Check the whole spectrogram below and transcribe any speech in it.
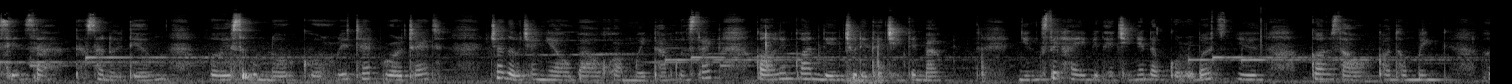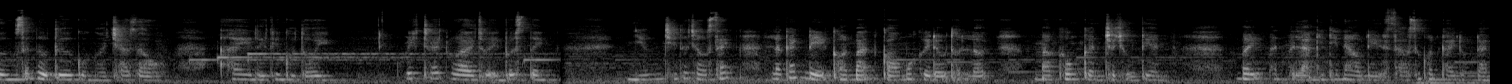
diễn giả, tác giả nổi tiếng với sự bùng nổ của Rich Dad Poor Dad, cho giàu cho nghèo vào khoảng 18 cuốn sách có liên quan đến chủ đề tài chính tiền bạc. Những sách hay về tài chính nhân đọc của Robert như Con giàu, con thông minh, hướng dẫn đầu tư của người cha giàu, ai lấy tiền của tôi, Richard Guide to Investing. Những tri thức trong sách là cách để con bạn có một khởi đầu thuận lợi mà không cần cho chúng tiền. Vậy bạn phải làm như thế nào để giáo dục con cái đúng đắn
